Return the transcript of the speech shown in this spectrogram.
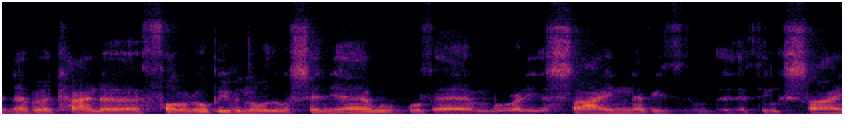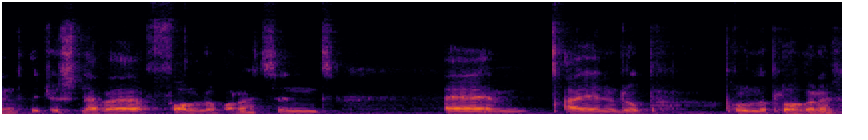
They never kind of followed up, even though they were saying, yeah, we're, we've, um, ready to sign, everything, everything's signed. They just never followed up on it. And um, I ended up pulling the plug on it,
